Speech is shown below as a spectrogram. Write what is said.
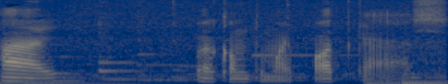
Hi, welcome to my podcast.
